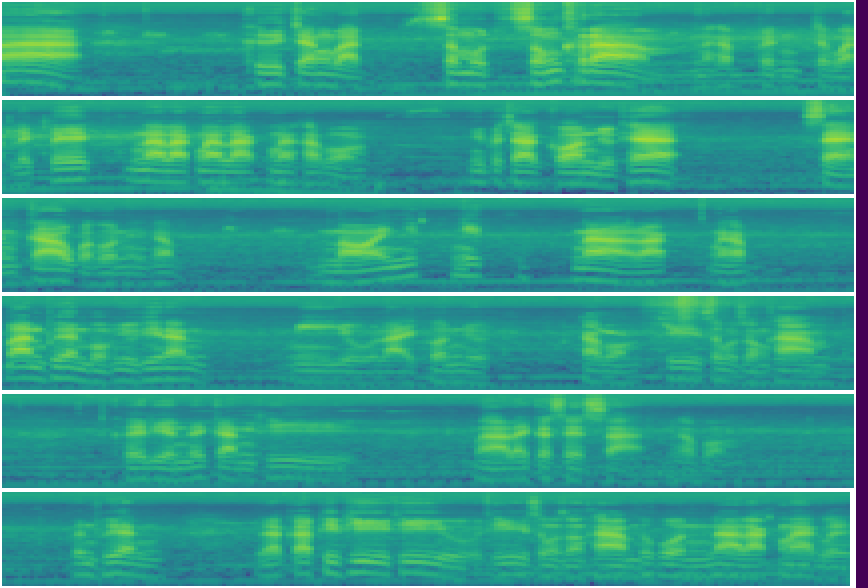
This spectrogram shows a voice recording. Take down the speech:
ว่าคือจังหวัดสมุทรสงครามนะครับ เป็นจังหวัดเล็กๆ น่ารักน่ารักนะครับผม มีประชากรอยู่แค่แสนเก้ากว่าคนเองครับ น้อยนิดนิดน่ารักนะครับ บ้านเพื่อนผมอยู่ที่นั่น มีอยู่หลายคนอยู่ครับผมที่สมุทรสงคราม เคยเรียนด้วยกันที่มหาลัยเกษตรศาสตร์ครับผมเพื่อนๆ แล้วก็พี่ๆที่อยู่ที่สมุทรสงครามทุกคนน่ารักมากเลย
